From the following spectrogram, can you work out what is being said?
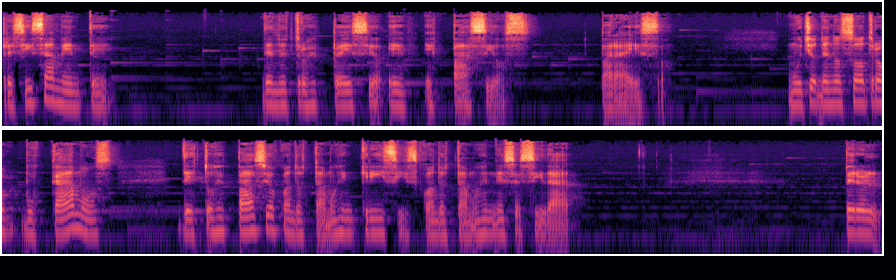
precisamente de nuestros espacios para eso. Muchos de nosotros buscamos de estos espacios cuando estamos en crisis, cuando estamos en necesidad. Pero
